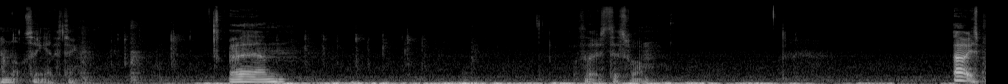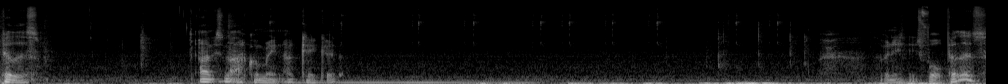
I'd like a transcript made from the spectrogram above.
I'm not seeing anything. Um, so it's this one. Oh, it's pillars. Oh, it's not aquamarine. Okay, good. So we need four pillars.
